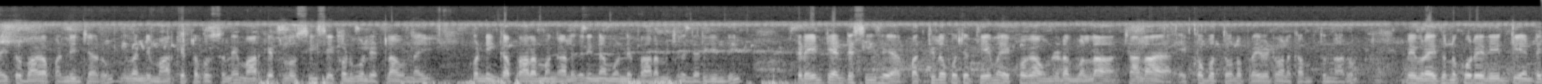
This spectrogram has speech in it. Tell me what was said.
రైతులు బాగా పండించారు. ఇవన్నీ మార్కెట్లోకి వస్తున్నాయి. మార్కెట్లో సీసే కొనుగోలు ఎట్లా ఉన్నాయి? కొన్ని ఇంకా ప్రారంభం కాలేదు. నిన్న మొన్నే ప్రారంభించడం జరిగింది. ఇక్కడ ఏంటి అంటే సీసే పత్తిలో కొంచెం తేమ ఎక్కువగా ఉండడం వల్ల చాలా ఎక్కువ మొత్తంలో ప్రైవేట్ వాళ్ళకి అమ్ముతున్నారు. మేము రైతులను కోరేది ఏంటి అంటే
